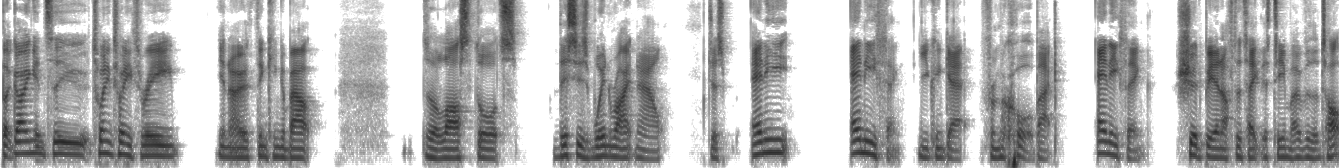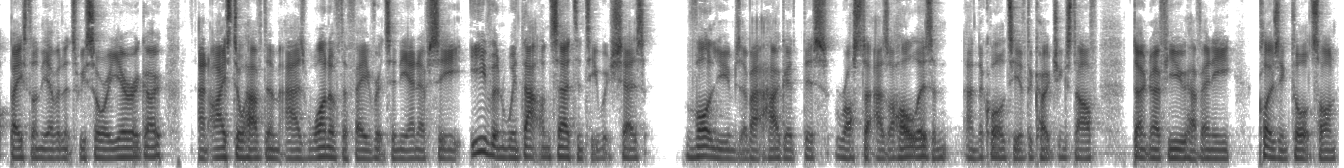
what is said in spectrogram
But going into 2023, you know, thinking about the last thoughts, this is win right now. Just any anything you can get from a quarterback, anything should be enough to take this team over the top based on the evidence we saw a year ago. And I still have them as one of the favorites in the NFC, even with that uncertainty, which says volumes about how good this roster as a whole is and, and the quality of the coaching staff. Don't know if you have any closing thoughts on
